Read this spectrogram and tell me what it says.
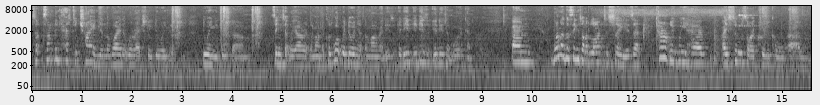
So- Something has to change in the way that we're actually doing this, doing the um, things that we are at the moment. Because what we're doing at the moment is it, it is it isn't working. Um, one of the things I'd like to see is that currently we have a suicide critical um,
